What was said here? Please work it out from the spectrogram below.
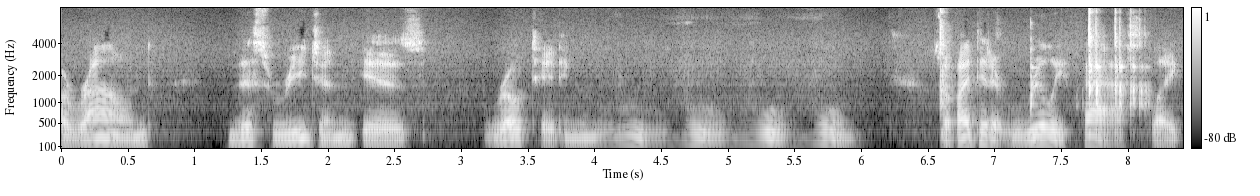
around, this region is rotating. So if I did it really fast, like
